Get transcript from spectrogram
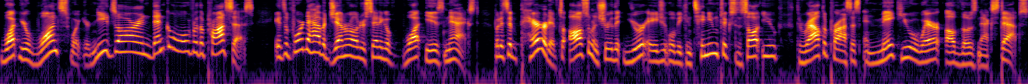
what your wants, what your needs are, and then go over the process. It's important to have a general understanding of what is next but it's imperative to also ensure that your agent will be continuing to consult you throughout the process and make you aware of those next steps.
